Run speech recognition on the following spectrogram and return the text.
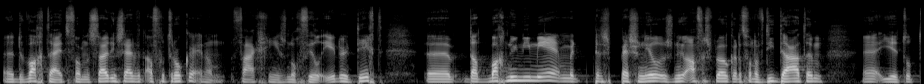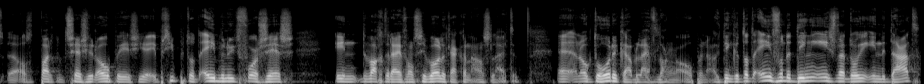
eh, de wachttijd van de sluitingstijd werd afgetrokken. En dan vaak gingen ze nog veel eerder dicht. Eh, dat mag nu niet meer. Met pers- personeel is nu afgesproken dat vanaf die datum eh, je tot, eh, als het park tot 6 uur open is, je in principe tot 1 minuut voor 6 in de wachtrij van Symbolica kan aansluiten. Eh, en ook de horeca blijft langer open. Nou, ik denk dat dat een van de dingen is waardoor je inderdaad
